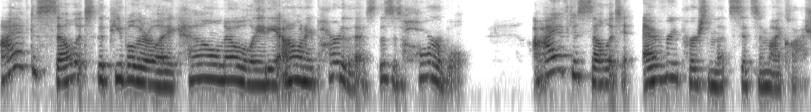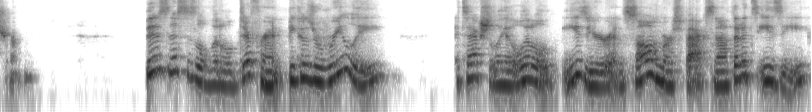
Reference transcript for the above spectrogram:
I have to sell it to the people that are like, hell no, lady, I don't want any part of this. This is horrible. I have to sell it to every person that sits in my classroom. Business is a little different because really, it's actually a little easier in some respects. Not that it's easy,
